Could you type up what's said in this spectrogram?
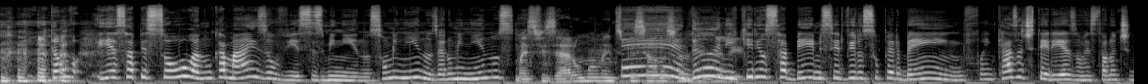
Então, e essa pessoa nunca mais eu vi esses meninos. São meninos, eram meninos. Mas fizeram um momento especial na É, sua vida Dani, queriam saber, me serviram super bem. Foi em Casa de Tereza, um restaurante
